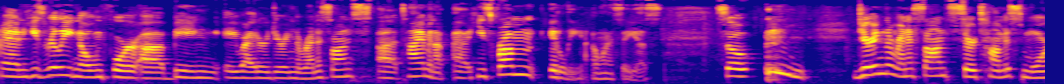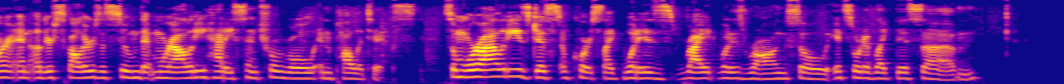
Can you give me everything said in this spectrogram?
And he's really known for uh, being a writer during the Renaissance uh, time. And uh, he's from Italy, I want to say yes. So during the Renaissance, Sir Thomas More and other scholars assumed that morality had a central role in politics. So morality is just, of course, like what is right, what is wrong. So it's sort of like this, um,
